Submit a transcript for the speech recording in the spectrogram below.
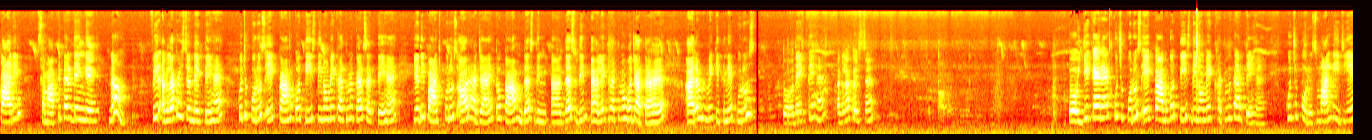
कार्य समाप्त कर देंगे, ना? फिर अगला क्वेश्चन देखते हैं। कुछ पुरुष एक काम को तीस दिनों में खत्म कर सकते हैं। यदि पाँच पुरुष और आ जाएँ तो काम दस दिन दस दिन पहले खत्म हो जाता है। आरंभ में कितने पुरुष तो देखते हैं अगला क्वेश्चन तो ये कह रहे हैं, कुछ पुरुष एक काम को तीस दिनों में खत्म करते हैं। कुछ पुरुष, मान लीजिए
